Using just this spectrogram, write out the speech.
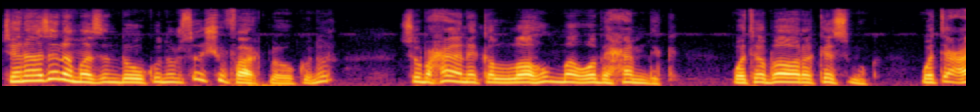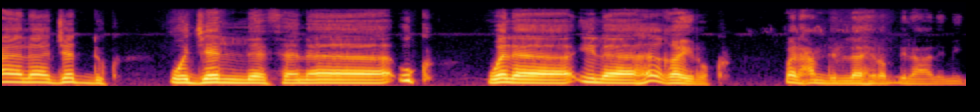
Cenaze namazında okunursa şu farklı okunur. Subhaneke Allahumma ve bihamdik وتبارك اسمك وتعالى جدك وجل ثناؤك ولا إله غيرك والحمد لله رب العالمين.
